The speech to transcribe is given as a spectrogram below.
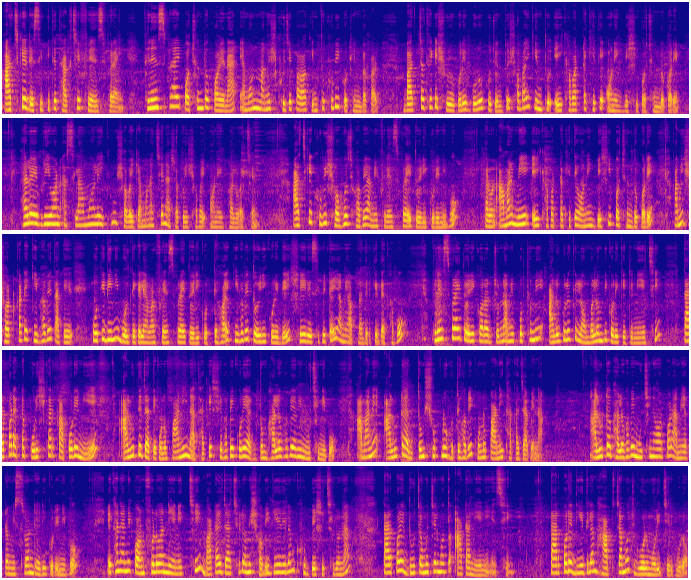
আজকের রেসিপিতে থাকছে ফ্রেঞ্চ ফ্রাই ফ্রেঞ্চ ফ্রাই পছন্দ করে না, এমন মানুষ খুঁজে পাওয়া কিন্তু খুবই কঠিন ব্যাপার। বাচ্চা থেকে শুরু করে বুড়ো পর্যন্ত সবাই কিন্তু এই খাবারটা খেতে অনেক বেশি পছন্দ করে। হ্যালো এভরিওয়ান, আসসালামু আলাইকুম। সবাই কেমন আছেন? আশা করি সবাই অনেক ভালো আছেন। আজকে খুবই সহজভাবে আমি ফ্রেঞ্চ ফ্রাই তৈরি করে নিব। কারণ আমার মেয়ে এই খাবারটা খেতে অনেক বেশি পছন্দ করে। আমি শর্টকাটে কীভাবে তাকে প্রতিদিনই বলতে গেলে আমার ফ্রেঞ্চ ফ্রাই তৈরি করতে হয়, কীভাবে তৈরি করে দেই সেই রেসিপিটাই আমি আপনাদেরকে দেখাবো। ফ্রেঞ্চ ফ্রাই তৈরি করার জন্য আমি প্রথমেই আলুগুলোকে লম্বালম্বি করে কেটে নিয়েছি। তারপর একটা পরিষ্কার কাপড়ে নিয়ে আলুতে যাতে কোনো পানি না থাকে সেভাবে করে একদম ভালোভাবে আমি মুছে নিব। মানে আলুটা একদম শুকনো হতে হবে, কোনো পানি থাকা যাবে না। আলুটা ভালোভাবে মুছে নেওয়ার পর আমি একটা মিশ্রণ রেডি করে নিব। এখানে আমি কর্নফ্লাওয়ার নিয়ে নিচ্ছি। বাটায় যা ছিল আমি সবই দিয়ে দিলাম, খুব বেশি ছিল না। তারপরে দু চামচের মতো আটা নিয়ে নিয়েছি। তারপরে দিয়ে দিলাম হাফ চামচ গোলমরিচের গুঁড়ো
